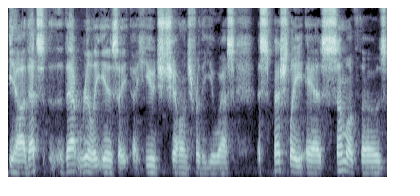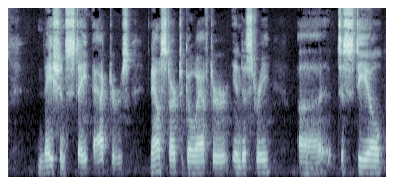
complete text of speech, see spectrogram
Yeah, that's that really is a, a huge challenge for the U.S., especially as some of those nation state actors now start to go after industry uh, to steal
